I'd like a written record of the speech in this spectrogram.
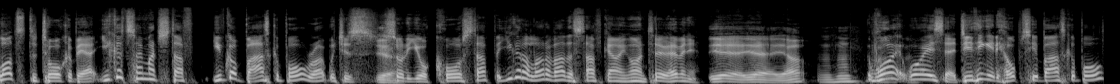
lots to talk about. You've got so much stuff. You've got basketball, right, which is Yeah. sort of your core stuff, but you've got a lot of other stuff going on too, haven't you? Yeah, yeah, yeah. hmm Why, why is that? Do you think it helps your basketball?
